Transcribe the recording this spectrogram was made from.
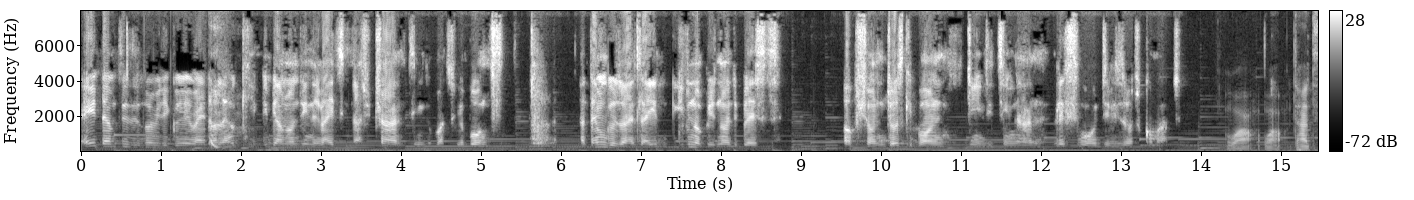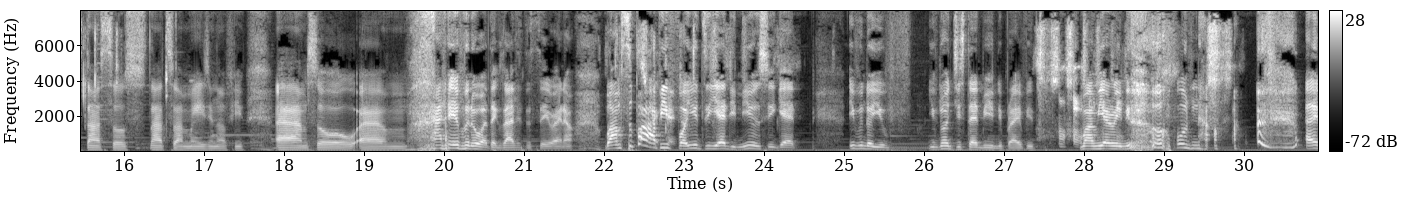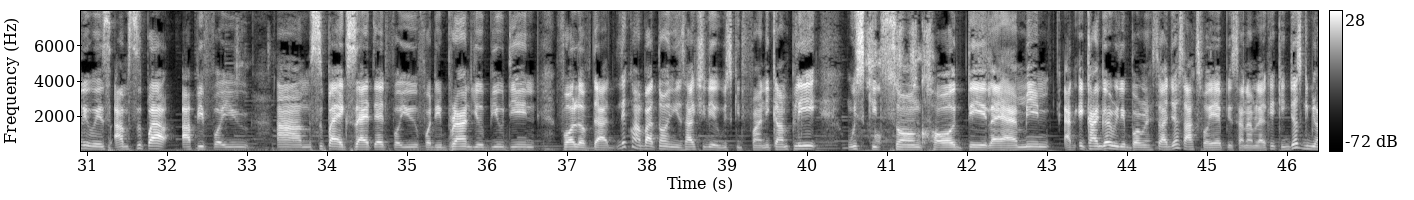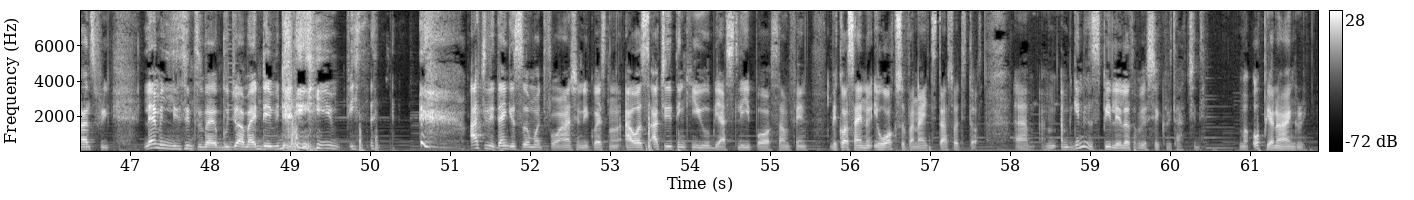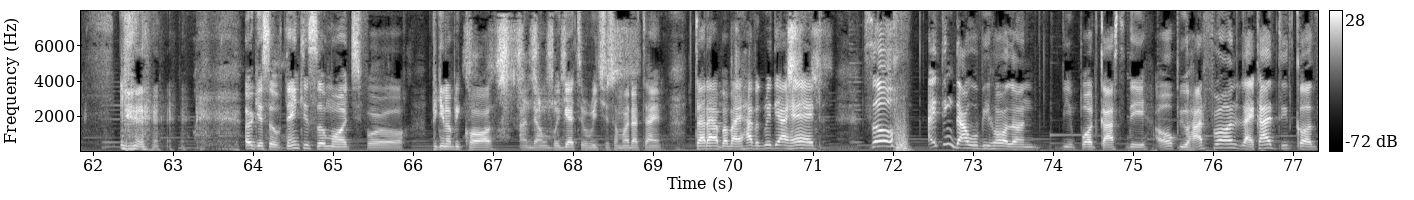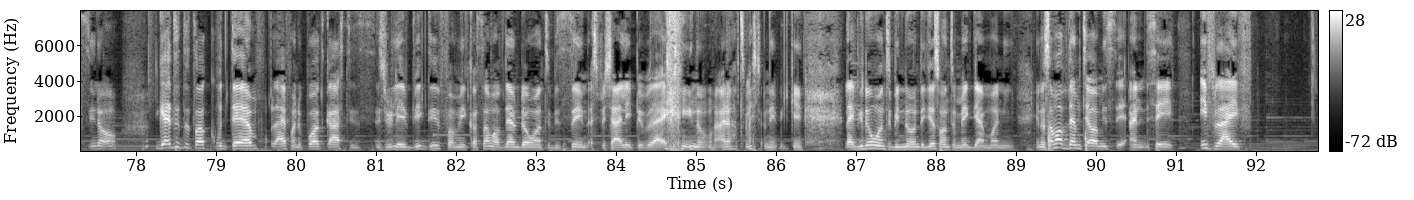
Anytime things is not really going right, I'm like, okay, maybe I'm not doing the right thing. I should try and think about it. But as time goes on, it's like giving up is not the best option. Just keep on doing the thing and let's see what the results come out. Wow, wow, that's that's so that's so amazing of you. Um, so um, I don't even know what exactly to say right now, but I'm super happy for you to hear the news you get, even though you've you've not gisted me in the private, but I'm hearing you open now. Anyways, I'm super happy for you. I'm super excited for you for the brand you're building for all of that. Lekwan Baton is actually a Whiskey fan. He can play Whiskey song all day. Like I mean, it can get really boring. So I just asked for earpiece and I'm like, okay, just give me hands free. Let me listen to my Buju and my David in peace. Actually, thank you so much for answering the question. I was actually thinking you would be asleep or something because I know it works overnight. That's what it does. Um, I'm, I'm beginning to spill a lot of your secret actually. I hope you're not angry. okay, so thank you so much for picking up the call, and then we get to reach you some other time. Tada, bye bye. Have a great day ahead. So, I think that will be all on the podcast today. I hope you had fun, like I did, because you know, getting to talk with them live on the podcast is, is really a big deal for me because some of them don't want to be seen, especially people like, you know, I don't have to mention name again. Like, they don't want to be known, they just want to make their money. You know, some of them tell me say, and say, if life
